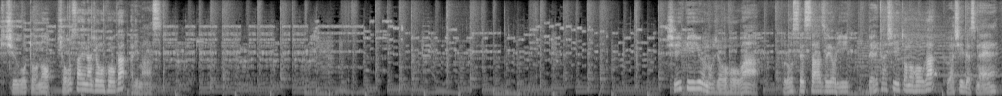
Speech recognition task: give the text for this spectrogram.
機種ごとの詳細な情報があります「CPU の情報はプロセッサーズよりデータシートの方が詳しいですね。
